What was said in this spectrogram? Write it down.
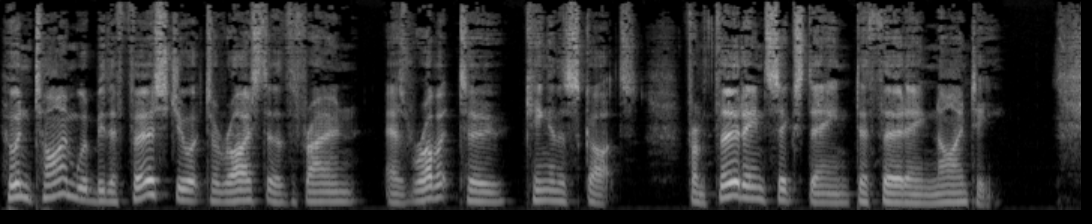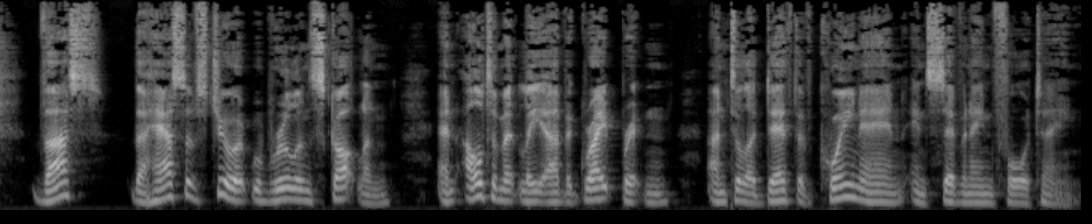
who in time would be the first Stuart to rise to the throne as Robert II, King of the Scots, from 1316 to 1390. Thus, the House of Stuart would rule in Scotland and ultimately over Great Britain until the death of Queen Anne in 1714.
